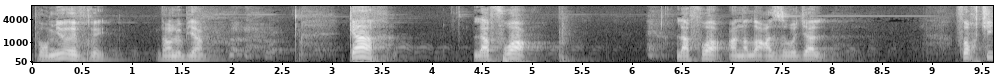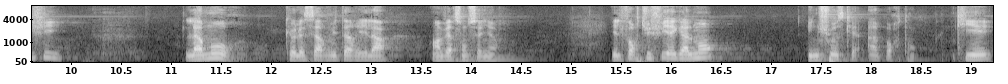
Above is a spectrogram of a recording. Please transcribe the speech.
pour mieux œuvrer dans le bien. Car la foi, la foi en Allah Azzawajal fortifie l'amour que le serviteur a envers son Seigneur. Il fortifie également une chose qui est importante, qui est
